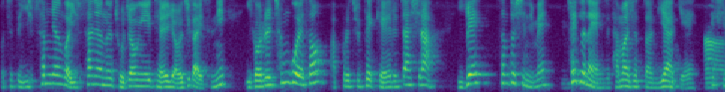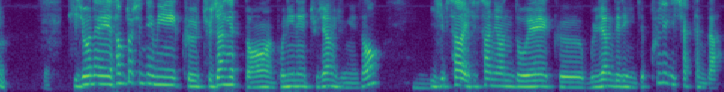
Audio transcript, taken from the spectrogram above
어쨌든 23년과 24년은 조정이 될 여지가 있으니 이거를 참고해서 앞으로 주택 계획을 짜시라. 이게 삼도시님의 최근에 이제 담아주셨던 이야기의 아. 핵심. 기존에 삼토시님이 그 주장했던 본인의 주장 중에서 음. 24, 24년도에 그 물량들이 이제 풀리기 시작한다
